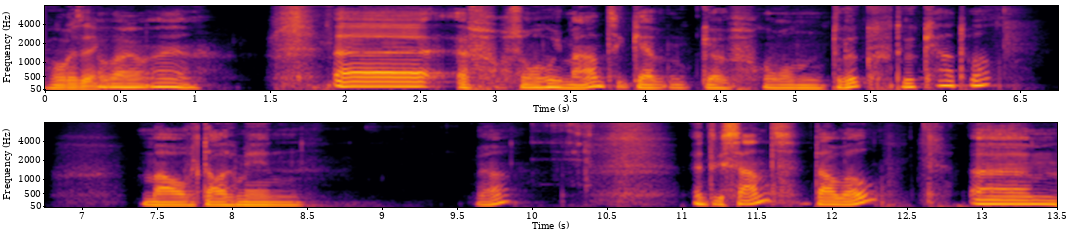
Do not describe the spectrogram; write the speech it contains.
Horen zeggen. Oh, waarom? Ah, ja. Eh, Zo'n goede maand. Ik heb, ik heb gewoon druk, druk gehad wel. Maar over het algemeen, ja. Interessant, dat wel. Ehm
